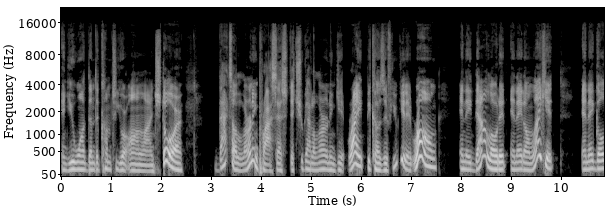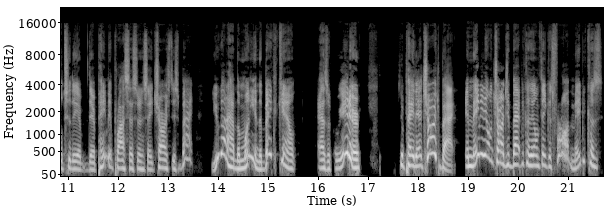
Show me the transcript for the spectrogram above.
and you want them to come to your online store, that's a learning process that you got to learn and get right because if you get it wrong and they download it and they don't like it and they go to their their payment processor and say charge this back you got to have the money in the bank account as a creator to pay that charge back. And maybe they don't charge it back because they don't think it's fraud. Maybe because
